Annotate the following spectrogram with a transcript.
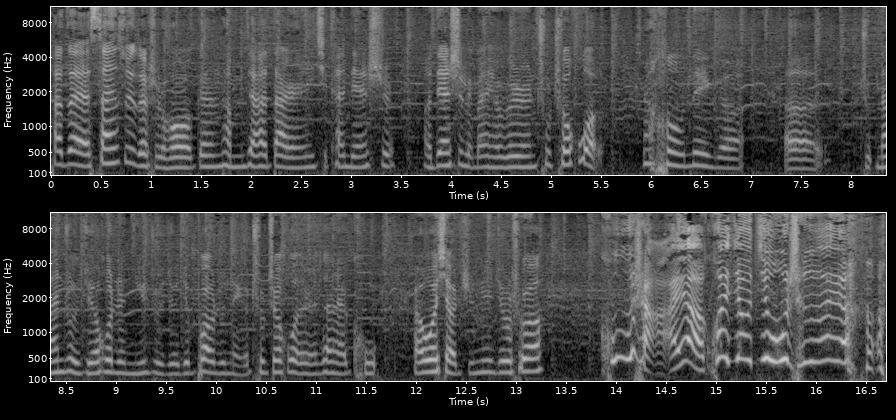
她在三岁的时候跟他们家大人一起看电视，啊，电视里面有个人出车祸了，然后那个呃主男主角或者女主角就抱着那个出车祸的人在那哭。然后我小侄女就说：“哭啥呀？快叫救护车呀！”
